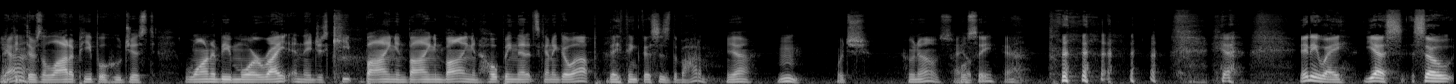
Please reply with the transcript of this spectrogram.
I think there's a lot of people who just want to be more right and they just keep buying and buying and buying and hoping that it's going to go up. They think this is the bottom. Yeah. Hmm. Which, who knows? I we'll hope- see. Yeah. yeah. Anyway, yes. So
